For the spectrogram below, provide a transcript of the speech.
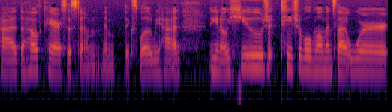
had the healthcare system explode. We had, you know, huge teachable moments that were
